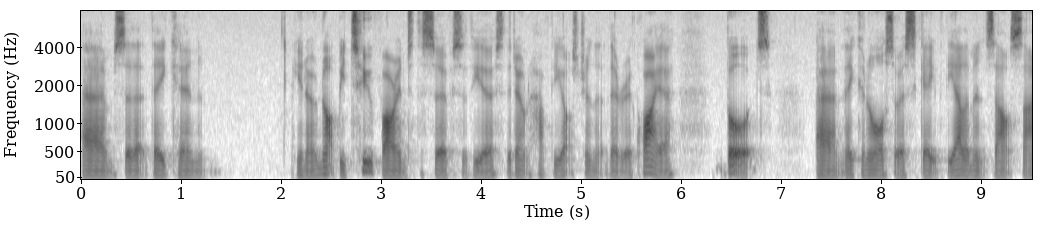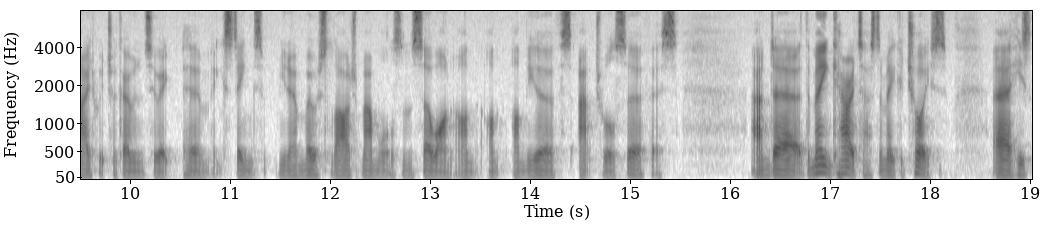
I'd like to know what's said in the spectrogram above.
um, so that they can, you know, not be too far into the surface of the Earth, so they don't have the oxygen that they require, but um, they can also escape the elements outside, which are going to um, extinct, you know, most large mammals and so on on, on, on the Earth's actual surface. And uh, the main character has to make a choice. Uh, he's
